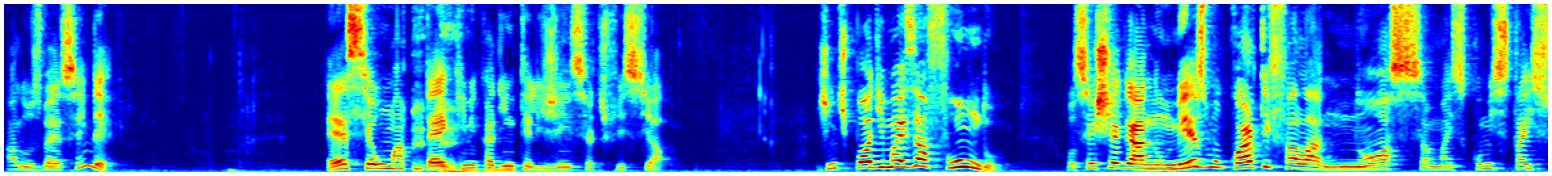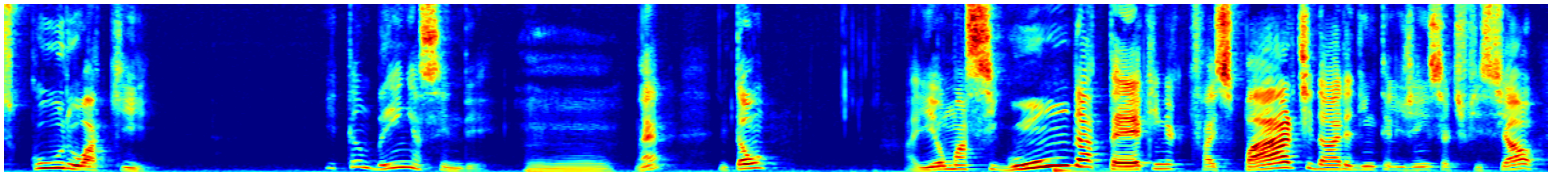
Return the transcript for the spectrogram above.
a luz vai acender. Essa é uma técnica de inteligência artificial. A gente pode ir mais a fundo. Você chegar no mesmo quarto e falar: Nossa, mas como está escuro aqui. E também acender. Hum. Né? Então, aí é uma segunda técnica que faz parte da área de inteligência artificial,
